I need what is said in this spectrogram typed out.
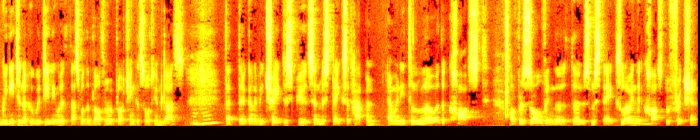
we need to know who we're dealing with. That's what the Belt and Road Blockchain Consortium does. Mm-hmm. That there are going to be trade disputes and mistakes that happen, and we need to lower the cost of resolving those, those mistakes, lowering the mm-hmm. cost of friction.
